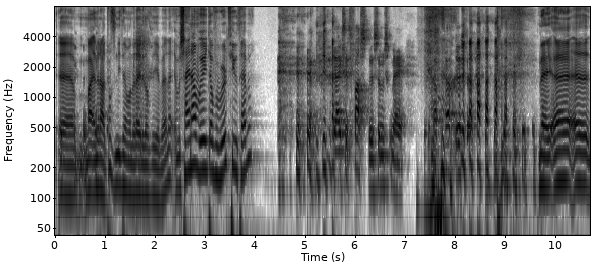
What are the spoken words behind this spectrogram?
Eh, maar inderdaad, dat is niet helemaal de reden dat we je bellen. En Zijn nou, wil je het over Wordfeud hebben? ja, ik zit vast, dus misschien, nee. Ga, ga gerust. Nee, eh, eh,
